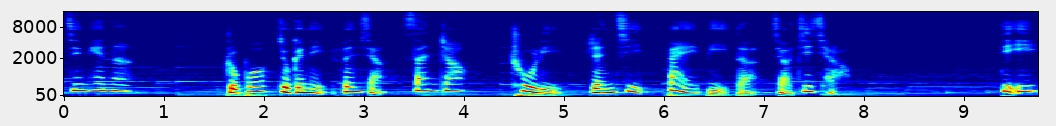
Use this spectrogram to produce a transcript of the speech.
今天呢，主播就跟你分享三招处理人际败笔的小技巧。第一，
